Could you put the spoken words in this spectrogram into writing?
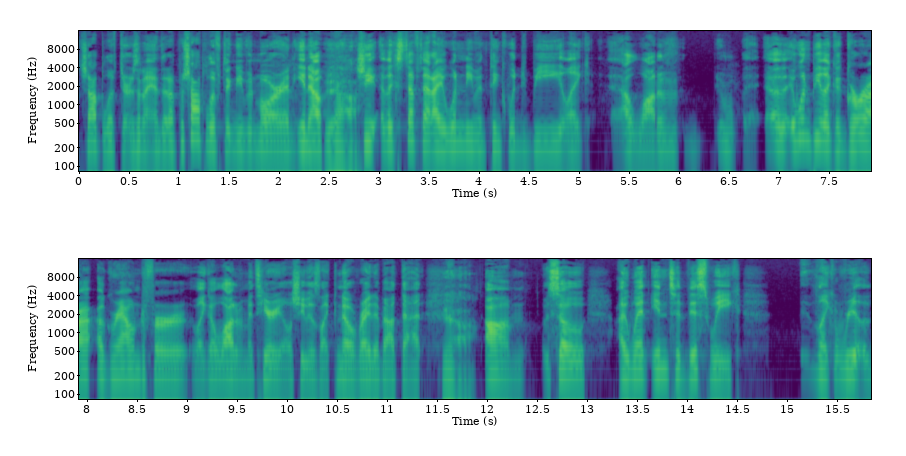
shoplifters, and I ended up shoplifting even more. And you know, Yeah. she like stuff that I wouldn't even think would be like a lot of. Uh, it wouldn't be like a, a ground for like a lot of material. She was like, "No, write about that." Yeah. um so i went into this week like real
